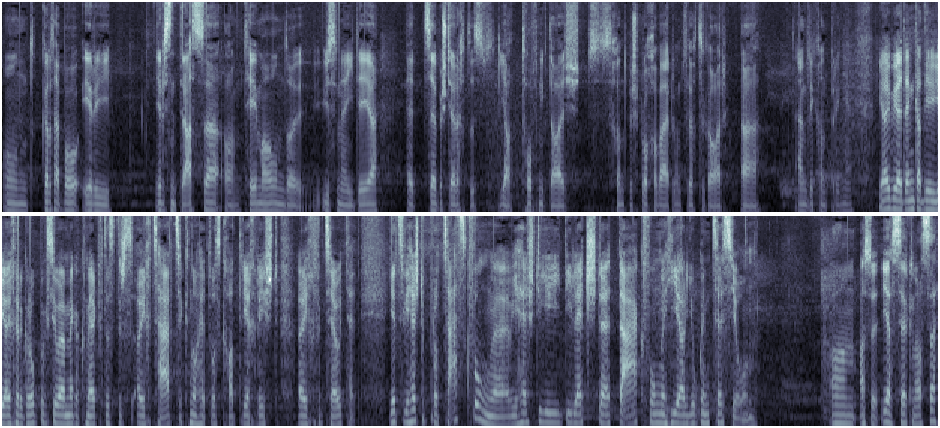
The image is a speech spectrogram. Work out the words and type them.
Und gerade auch ihre, ihr Interesse am Thema und an unseren Ideen hat sehr bestärkt, dass ja, die Hoffnung da ist, dass es besprochen werden und vielleicht sogar äh, Änderung bringen Ja, ich war ja dann gerade in eurer Gruppe und habe mega gemerkt, dass es euch zu Herzen genommen hat, was Katrin Christ euch erzählt hat. Jetzt, wie hast du den Prozess gefunden? Wie hast du die, die letzten Tage gefunden hier an der Jugendsession? Um, ähm, also, ich habe es sehr genossen.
